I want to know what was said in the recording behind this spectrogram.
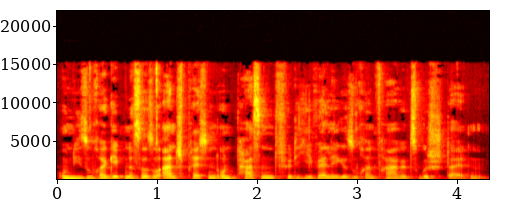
um die Suchergebnisse so ansprechend und passend für die jeweilige Suchanfrage zu gestalten.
